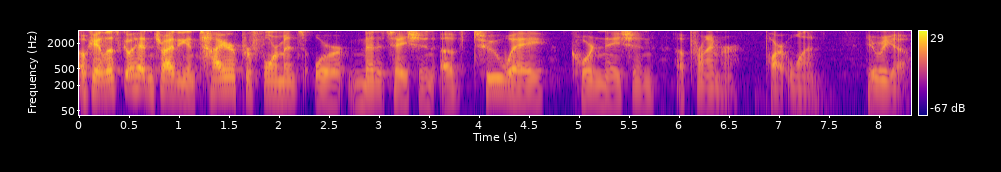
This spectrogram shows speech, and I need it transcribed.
Okay, let's go ahead and try the entire performance or meditation of two way coordination, a primer, part one. Here we go.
